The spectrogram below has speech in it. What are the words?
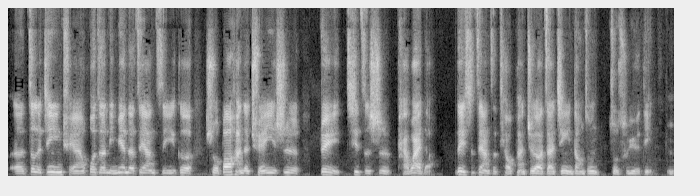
呃这个经营权或者里面的这样子一个所包含的权益是对妻子是排外的，类似这样子条款就要在经营当中做出约定。嗯，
